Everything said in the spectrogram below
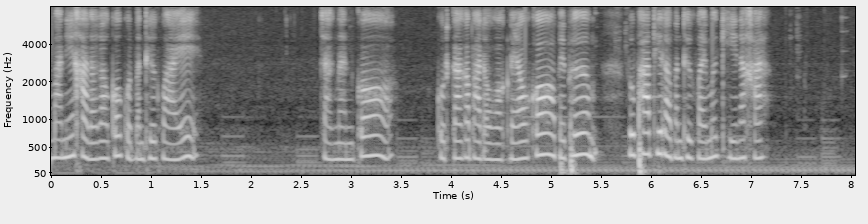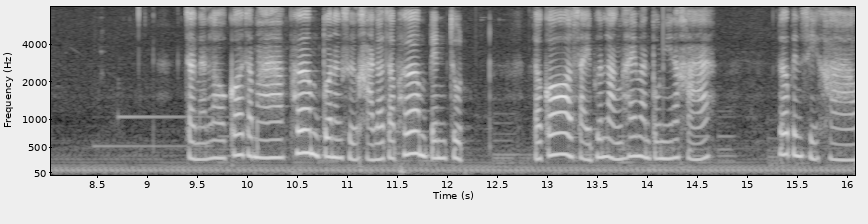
ประมาณนี้ค่ะแล้วเราก็กดบันทึกไว้ จากนั้นก็กดกากบาทออกแล้วก็ไปเพิ่มรูปภาพที่เราบันทึกไว้เมื่อกี้นะคะ จากนั้นเราก็จะมาเพิ่มตัวหนังสือค่ะเราจะเพิ่มเป็นจุด แล้วก็ใส่พื้นหลังให้มันตรงนี้นะคะ เลือกเป็นสีขาว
